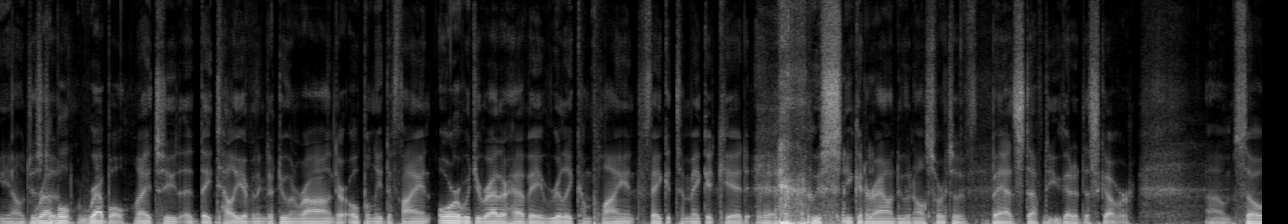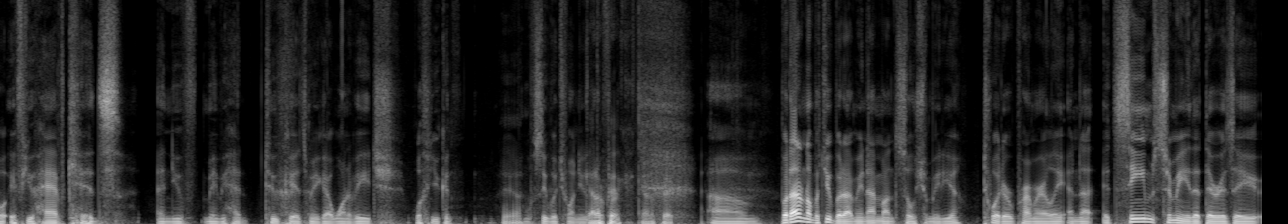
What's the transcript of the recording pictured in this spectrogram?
you know, just Rebel. a rebel, right? So you, uh, they tell you everything they're doing wrong, they're openly defiant, or would you rather have a really compliant, fake it to make it kid Yeah. who's sneaking around doing all sorts of bad stuff that you got to discover? Um, so if you have kids and you've maybe had two kids, maybe you got one of each, well, you can yeah. we'll see which one you Gotta prefer. pick. Gotta pick. Um, but I don't know about you, but I mean, I'm on social media, Twitter primarily, and that it seems to me that there is a.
